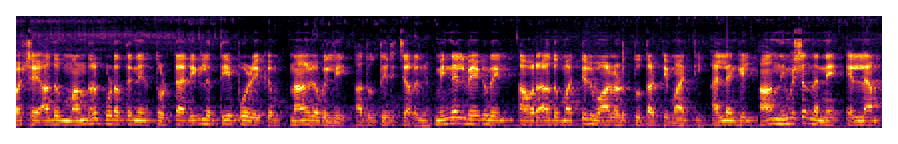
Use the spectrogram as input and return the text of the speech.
പക്ഷേ അത് മന്ത്രക്കൂടത്തിന് തൊട്ടരികിലെത്തിയപ്പോഴേക്കും നാഗവല്ലി അത് തിരിച്ചറിഞ്ഞു. മിന്നൽ വേഗതയിൽ അവർ അത് മറ്റൊരു വാളെടുത്തു തട്ടിമാറ്റി അല്ലെങ്കിൽ ആ നിമിഷം തന്നെ എല്ലാം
